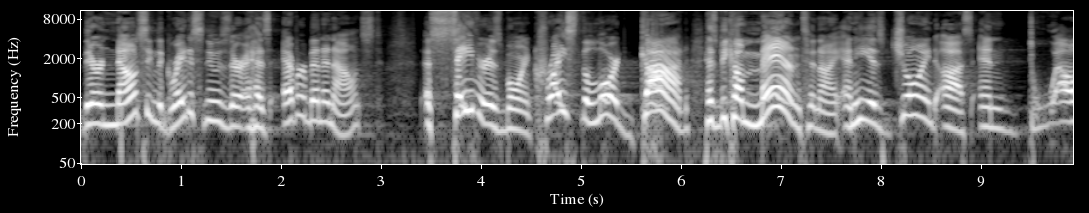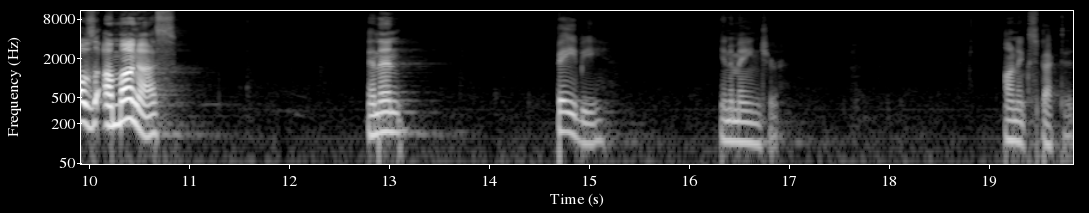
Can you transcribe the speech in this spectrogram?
They're announcing the greatest news there has ever been announced. A Savior is born. Christ the Lord, God, has become man tonight, and He has joined us and dwells among us. And then, baby in a manger. Unexpected.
